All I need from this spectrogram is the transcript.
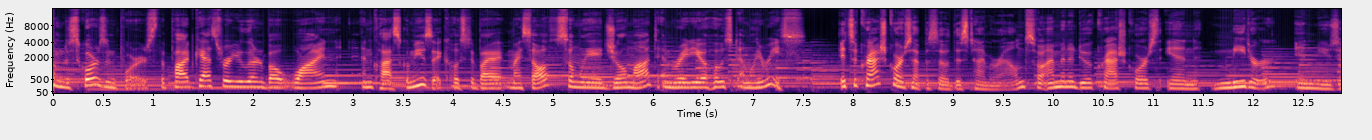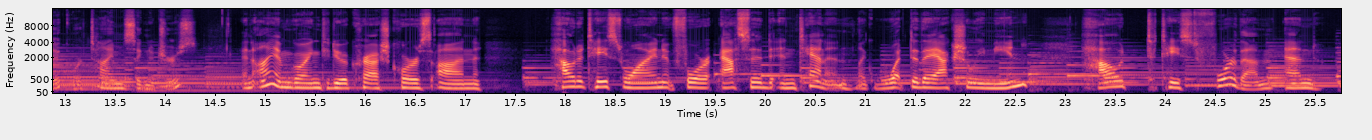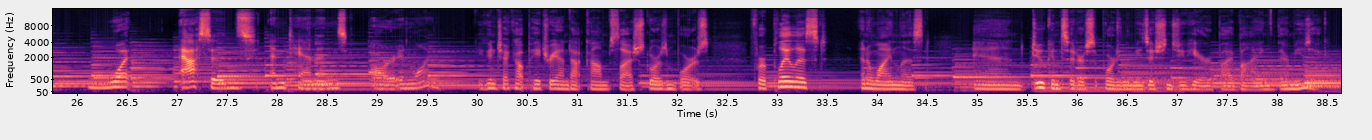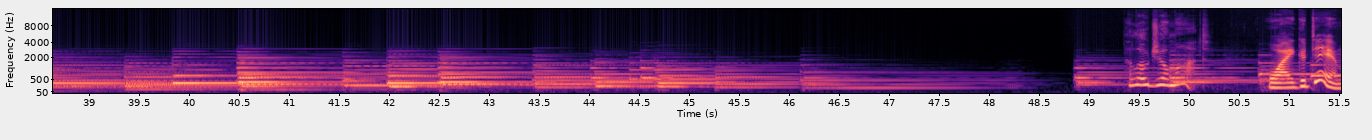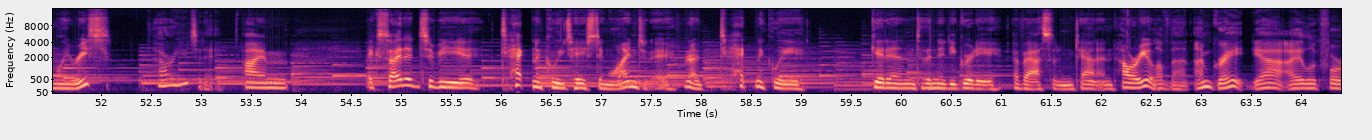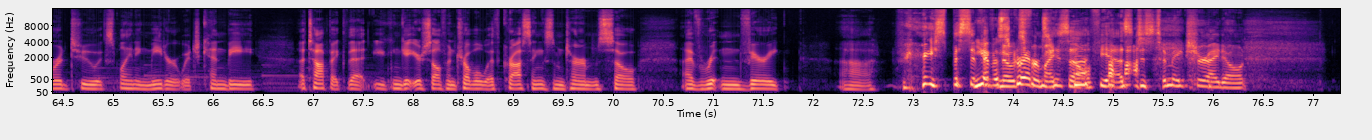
Welcome to Scores and Pours, the podcast where you learn about wine and classical music, hosted by myself, sommelier Jill Mott, and radio host Emily Reese. It's a crash course episode this time around, so I'm going to do a crash course in meter in music or time signatures. And I am going to do a crash course on how to taste wine for acid and tannin. Like, what do they actually mean? How to taste for them, and what acids and tannins are in wine. You can check out patreon.com slash scores and pours for a playlist and a wine list. And do consider supporting the musicians you hear by buying their music. Hello, Jill Mott. Why, good day, Emily Reese. How are you today? I'm excited to be technically tasting wine today. We're going to technically get into the nitty gritty of acid and tannin. How are you? Love that. I'm great. Yeah, I look forward to explaining meter, which can be a topic that you can get yourself in trouble with crossing some terms. So I've written very, uh, very specific notes script. for myself. yes, just to make sure I don't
